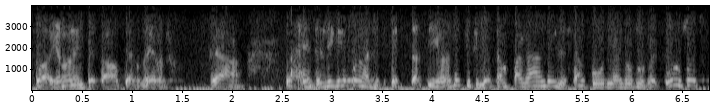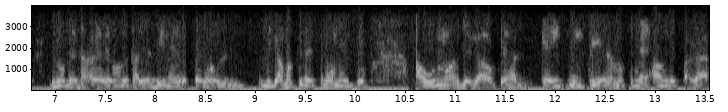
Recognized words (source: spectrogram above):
todavía no han empezado a perder. O sea, la gente sigue con las expectativas de que sí le están pagando y le están cubriendo sus recursos. No se sabe de dónde sale el dinero, pero digamos que en este momento aún no han llegado que incumplieron o que me dejaron de pagar.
